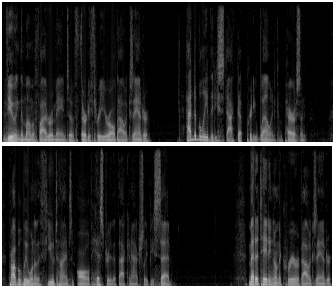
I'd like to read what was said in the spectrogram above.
viewing the mummified remains of 33-year-old Alexander, had to believe that he stacked up pretty well in comparison, probably one of the few times in all of history that that can actually be said. Meditating on the career of Alexander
